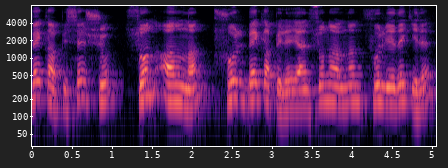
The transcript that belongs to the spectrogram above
backup ise şu son alınan full backup ile yani son alınan full yedek ile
